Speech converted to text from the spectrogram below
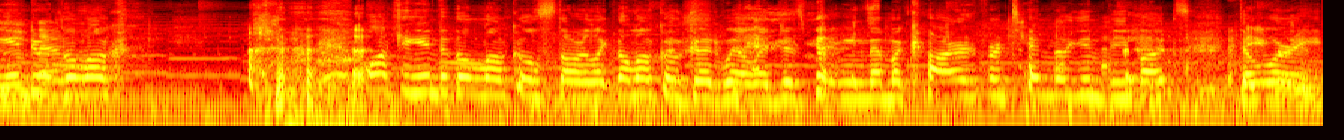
two into them? the local. Walking into the local store, like the local Goodwill, and just bringing them a card for 10 million V bucks. Don't worry,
